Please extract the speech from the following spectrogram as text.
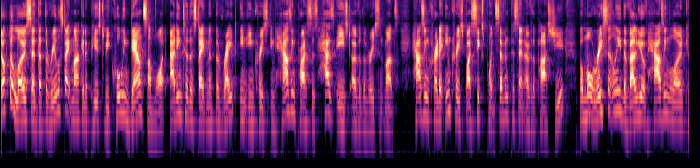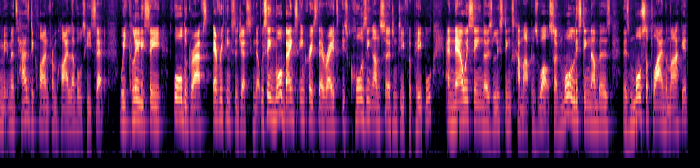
Dr. Lowe said that the real estate market appears to be cooling down somewhat, adding to the statement the rate in increase in housing prices has eased over the recent months. Housing credit increased by 6.7% over the past year, but more recently, the value of housing loan commitments has declined from high levels, he said. We clearly see all the graphs, everything suggesting that we're seeing more banks increase their rates is causing uncertainty for people. And now we're seeing those listings come up as well. So more listing numbers, there's more supply in the market,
